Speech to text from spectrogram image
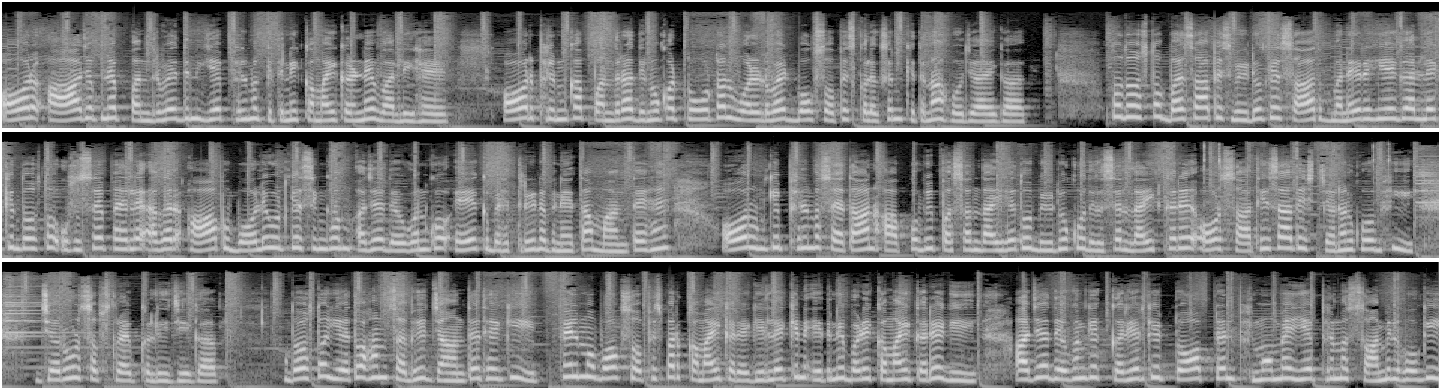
और आज अपने पंद्रहवें दिन ये फ़िल्म कितनी कमाई करने वाली है और फ़िल्म का पंद्रह दिनों का total world wide box office collection कितना हो जाएगा। तो दोस्तों, बस आप इस वीडियो के साथ बने रहिएगा, लेकिन दोस्तों, उससे पहले अगर आप बॉलीवुड के सिंघम अजय देवगन को एक बेहतरीन अभिनेता मानते हैं और उनकी फ़िल्म शैतान आपको भी पसंद आई है तो वीडियो को दिल से लाइक करें और साथ ही साथ इस चैनल को भी ज़रूर सब्सक्राइब कर लीजिएगा। दोस्तों ये तो हम सभी जानते थे कि फ़िल्म बॉक्स ऑफ़िस पर कमाई करेगी लेकिन इतनी बड़ी कमाई करेगी। अजय देवगन के करियर की टॉप टेन फ़िल्मों में ये फ़िल्म शामिल होगी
